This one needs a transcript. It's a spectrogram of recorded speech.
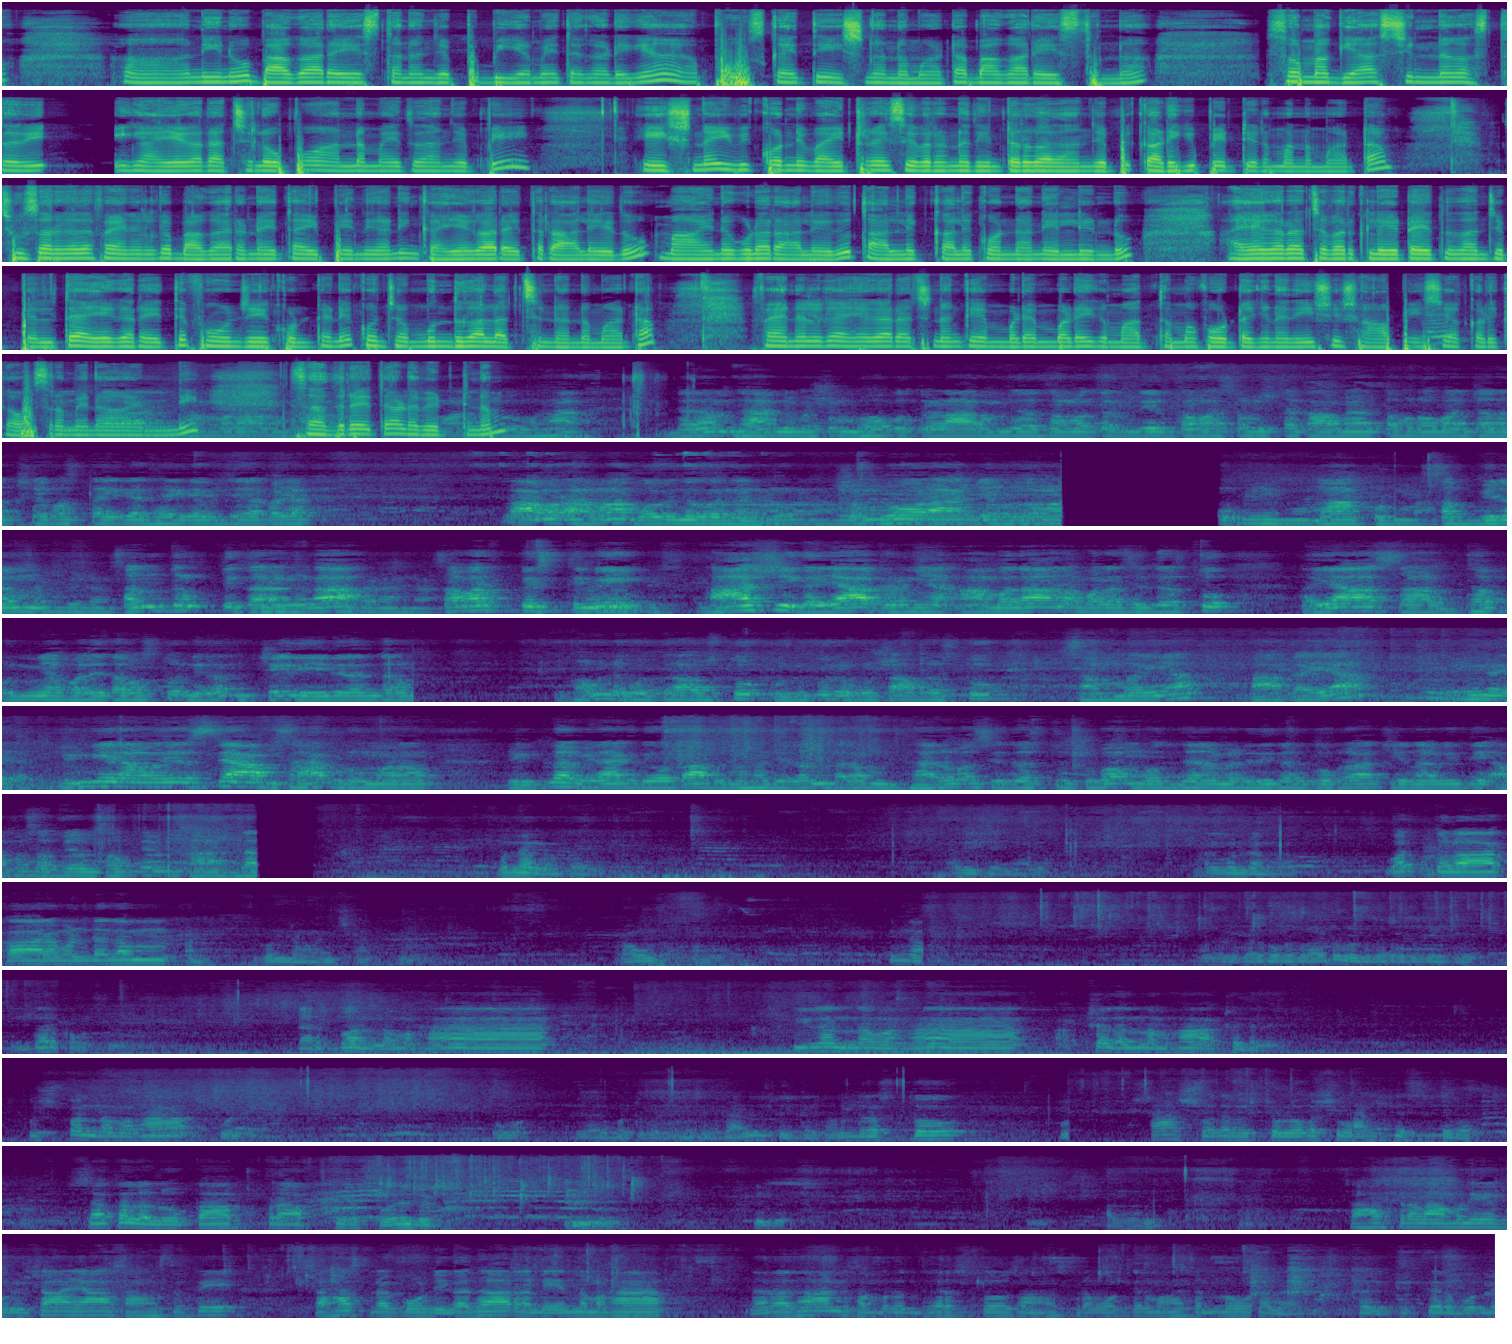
నేను బగారా వేస్తానని చెప్పి బియ్యం అయితే కడిగా పూసుకైతే వేసిన అన్నమాట బగారా వేస్తున్నా. సో మా గ్యాస్ చిన్నగా వస్తుంది. ఇక అయ్యగారు వచ్చేలోపు అన్నం అవుతుంది అని చెప్పి వేసిన ఇవి కొన్ని వైట్ రైస్ ఎవరైనా తింటారు కదా అని చెప్పి కడిగి పెట్టినాం అన్నమాట చూసారు కదా ఫైనల్గా బగారన్ అయితే అయిపోయింది కానీ ఇంకా అయ్యగారు అయితే రాలేదు. మా ఆయన కూడా రాలేదు. తాళ్ళెక్కాలి కొన్నాను వెళ్ళిండు. అయ్యగారు వచ్చే వరకు లేట్ అవుతుంది అని చెప్పి వెళ్తే అయ్యగారు అయితే ఫోన్ చేయకుంటేనే కొంచెం ముందుగా వచ్చిండు అన్నమాట ఫైనల్గా అయ్యగారు వచ్చినాక ఎంబడెంబడే ఇక మా అత్తమ్మ ఫోటో గిన తీసి షాప్ వేసి అక్కడికి అవసరమైన అన్ని సదరైతే ఆడ పెట్టినాం ధనం ధాన్యమశం భోపుత్రలాభం చ సంవత్సరం దీర్ఘమాశ్రమిష్ట కామ్యార్థమనో వాంఛన క్షేమస్థైర్య ధైర్య విజయపయ రామ రామ గోవింద గోవింద శంభో రాజ్య భృతమ మా కుటుంబ సభ్యులం సంతృప్తికరంగా సమర్పిస్తుమి కాశీ గయా పుణ్య ఆమదాన ఫలసిద్రస్తు గయా శ్రాద్ధ పుణ్య ఫలితమస్తు నిరంచేది నిరంతరం గౌణగోత్రావస్తు కుదుపురి వంశావరస్తు సమ్మయ్య కాకయ్య లింగేనామయస్యాం సహ కుటుంబానాం విఘ్న వినాయక దేవతా బ్రహ్మ నిరంతరం ధర్మ సిద్ధస్తు శుభం ముద్దన మెడిది గంతు ప్రాచీన విధి అపసవ్యం సవ్యం సార్థ అది చెయ్యాలి వర్తులాకార మండలం గుండం మంచిగా రౌండ్ దర్భం నమ తిలం నమ అక్షదం నమ అక్షదలే పుష్పం నమ పులి दोस्तों शाश्वत लोक शिवांग सकल लोका प्राप्ति स्वरित पुरुषाया सहस्रते सहस्रकोटिगधारणे नमः धनधान समृद्धिरस्तु सहस्रमूर्तिर्मः सन्नो बोल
